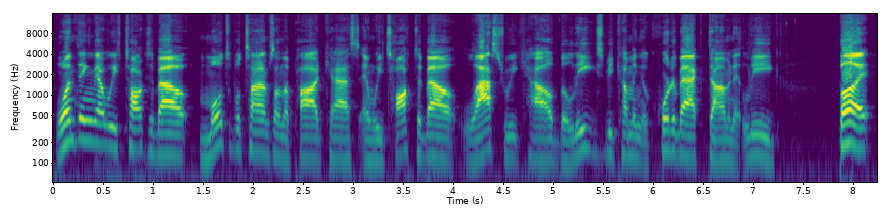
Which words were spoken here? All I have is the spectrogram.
one thing that we've talked about multiple times on the podcast, and we talked about last week how the league's becoming a quarterback dominant league, but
